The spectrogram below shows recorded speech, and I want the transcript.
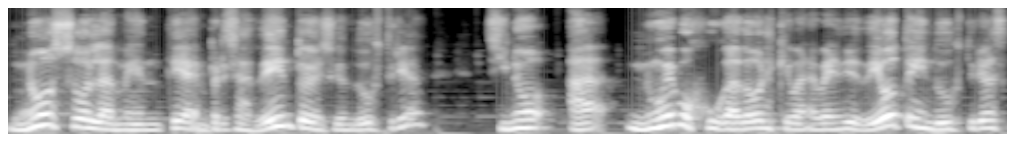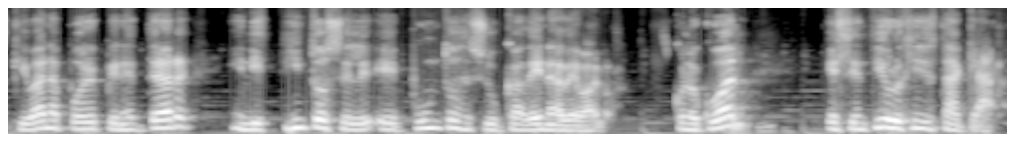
No solamente a empresas dentro de su industria, sino a nuevos jugadores que van a venir de otras industrias que van a poder penetrar en distintos eh, puntos de su cadena de valor. Con lo cual, el sentido de urgencia está claro.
